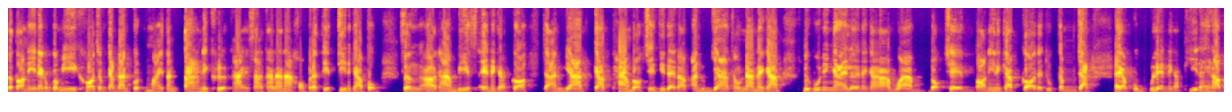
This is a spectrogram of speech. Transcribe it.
แต่ตอนนี้นะครับก็มีข้อจำกัดด้านกฎหมายต่างๆ ในเครือข่ายสาธารณะของประเทศจีนนะครับผม ซึ่งทาง BSN นะครับก็จะอนุญาตกับทางบล็อกเชนที่ได้รับอนุญาตเท่านั้นนะครับ หรือพูดง่ายๆเลยนะครับว่าบล็อกเชนตอนนี้นะครับก็จะถูกกำจัดให้กับกลุ่มผู้เล่นนะครับที่ได้รับ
